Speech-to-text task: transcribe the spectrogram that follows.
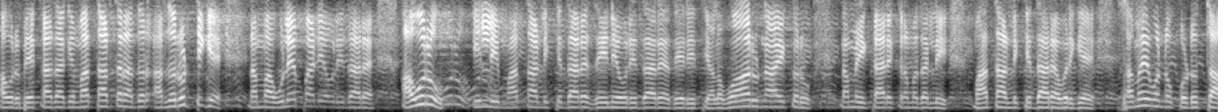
ಅವರು ಬೇಕಾದಾಗೆ ಮಾತನಾಡ್ತಾರೆ. ಅದರ, ಅದರೊಟ್ಟಿಗೆ ನಮ್ಮ ಉಲೇಪಾಡಿ ಅವರಿದ್ದಾರೆ. ಅವರು ಇಲ್ಲಿ ಮಾತನಾಡಲಿಕ್ಕಿದ್ದಾರೆ ಜೈನಿ ಅವರಿದ್ದಾರೆ, ಅದೇ ರೀತಿ ಹಲವಾರು ನಾಯಕರು ನಮ್ಮ ಈ ಕಾರ್ಯಕ್ರಮದಲ್ಲಿ ಮಾತನಾಡಲಿಕ್ಕಿದ್ದಾರೆ ಅವರಿಗೆ ಸಮಯವನ್ನು ಕೊಡುತ್ತಾ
